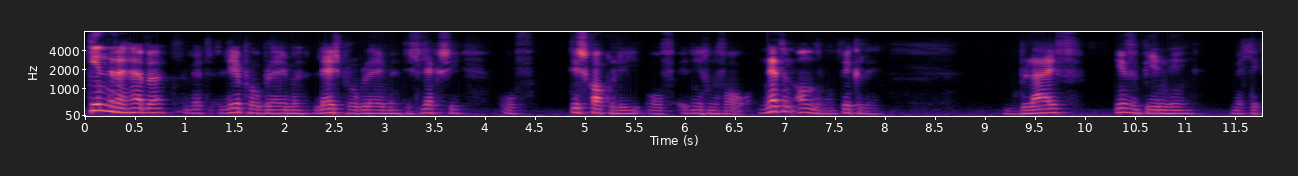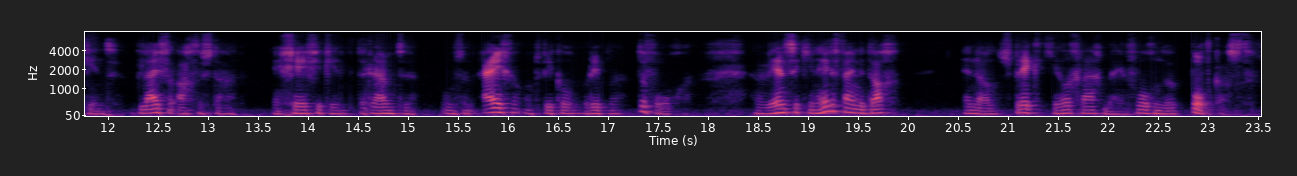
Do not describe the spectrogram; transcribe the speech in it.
kinderen hebben met leerproblemen, leesproblemen, dyslexie of dyscalculie of in ieder geval net een andere ontwikkeling. Blijf in verbinding met je kind. Blijf erachter staan en geef je kind de ruimte om zijn eigen ontwikkelritme te volgen. Dan wens ik je een hele fijne dag en dan spreek ik je heel graag bij een volgende podcast.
